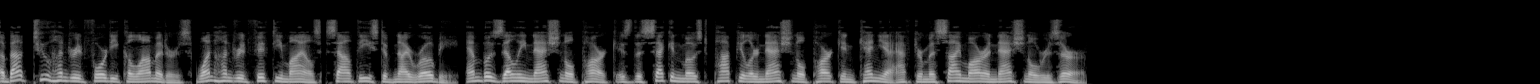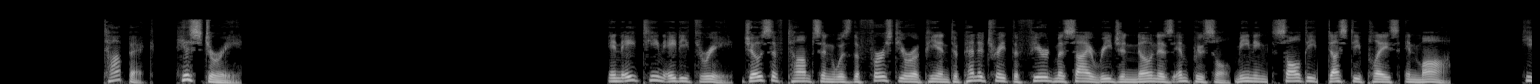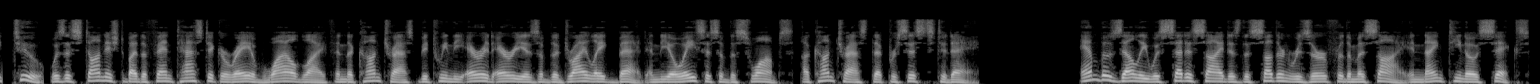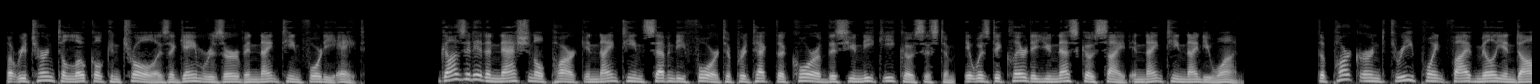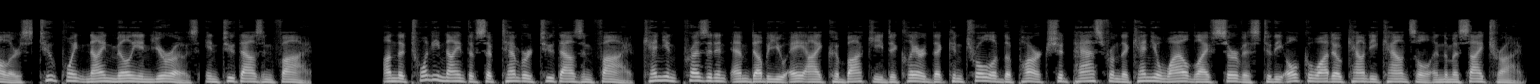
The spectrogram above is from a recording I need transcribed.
About 240 kilometers (150 miles) southeast of Nairobi, Amboseli National Park is the second most popular national park in Kenya after Masai Mara National Reserve. Topic: History In 1883, Joseph Thomson was the first European to penetrate the feared Maasai region known as Empusel meaning salty, dusty place in Maa. He, too, was astonished by the fantastic array of wildlife and the contrast between the arid areas of the dry lake bed and the oasis of the swamps, a contrast that persists today. Amboseli was set aside as the Southern Reserve for the Maasai in 1906, but returned to local control as a game reserve in 1948. Gazetted a national park in 1974 to protect the core of this unique ecosystem, it was declared a UNESCO site in 1991. The park earned $3.5 million, €2.9 million Euros in 2005. On 29 September 2005, Kenyan President Mwai Kibaki declared that control of the park should pass from the Kenya Wildlife Service to the Olkejuado County Council and the Maasai tribe.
